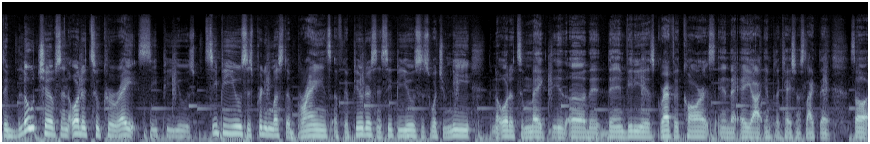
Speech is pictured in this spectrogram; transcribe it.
the blue chips in order to create CPUs. CPUs is pretty much the brains of computers, and CPUs is what you need in order to make the uh, the, the NVIDIA's graphic cards and the AI implications like that. So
